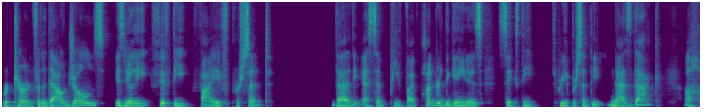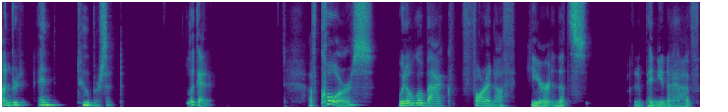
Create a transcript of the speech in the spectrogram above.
return for the Dow Jones is nearly 55%. That of the S&P 500, the gain is 63%. The Nasdaq, 102%. Look at it. Of course, we don't go back far enough here, and that's an opinion I have,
